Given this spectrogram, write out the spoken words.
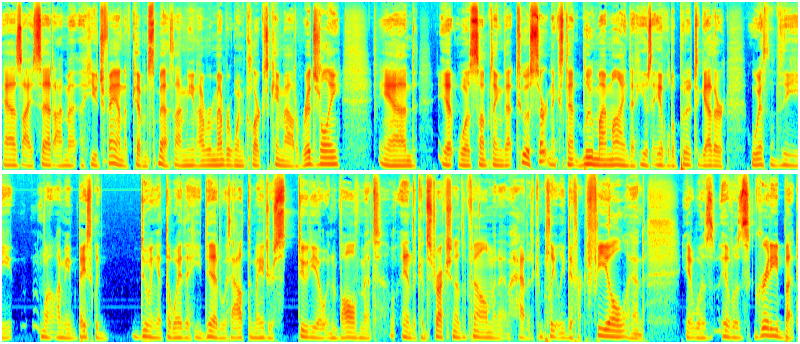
As I said, I'm a, a huge fan of Kevin Smith. I mean, I remember when Clerks came out originally, and it was something that to a certain extent blew my mind that he was able to put it together with the well i mean basically doing it the way that he did without the major studio involvement in the construction of the film and it had a completely different feel and it was it was gritty but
